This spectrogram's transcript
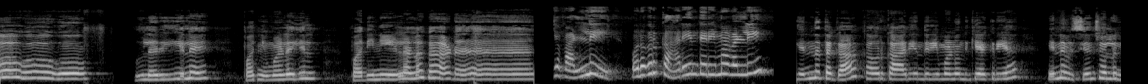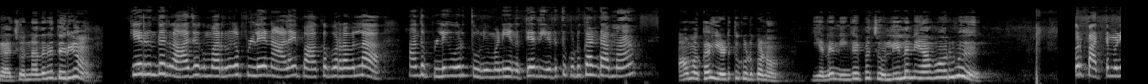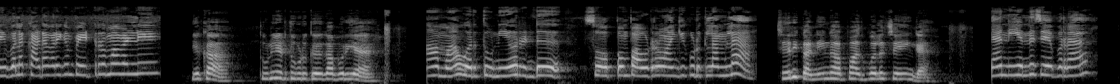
ஓஹோ உலரியிலே பனிமலையில் பதினேழு அழகாட. வள்ளி உனக்கு ஒரு காரியம் தெரியுமா வள்ளி? என்னத்தக்கா? ஒரு காரியம் தெரியுமான்னு வந்து கேக்குறியா? என்ன விஷயம் சொல்லுங்க. சொன்னாதானே தெரியும். இருந்த ராஜகுமாரனுங்க பிள்ளைய போறவல்ல அந்த பிள்ளைக்கு ஒரு துணிமணி எனக்கு அதை எடுத்து கொடுக்காண்டாமா? ஆமாக்கா எடுத்து கொடுக்கணும். என்ன நீங்க இப்ப சொல்லில ஞாபகம் வருவு ஒரு பத்து மணி போல கடை வரைக்கும் போயிட்டுருமா வள்ளி? ஏக்கா துணி எடுத்து கொடுக்கக்கா புரியா ஆமா ஒரு துணியோ ரெண்டு சோப்பும் பவுடரும் வாங்கி கொடுக்கலாம்ல? சரிக்கா நீங்க அப்பா அது போல செய்யுங்க. நீ என்ன செய்ய போற?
